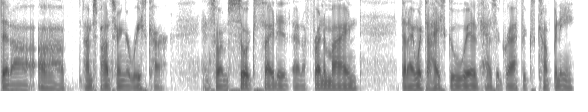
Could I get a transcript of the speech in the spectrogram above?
that uh, uh, I'm sponsoring a race car. And so I'm so excited. And a friend of mine that I went to high school with has a graphics company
